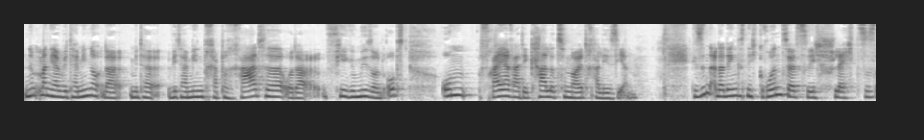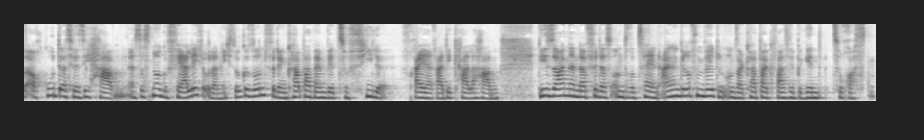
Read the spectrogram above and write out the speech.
nimmt man ja Vitamine oder Vitaminpräparate oder viel Gemüse und Obst, um freie Radikale zu neutralisieren. Die sind allerdings nicht grundsätzlich schlecht. Es ist auch gut, dass wir sie haben. Es ist nur gefährlich oder nicht so gesund für den Körper, wenn wir zu viele freie Radikale haben. Die sorgen dann dafür, dass unsere Zellen angegriffen wird und unser Körper quasi beginnt zu rosten.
